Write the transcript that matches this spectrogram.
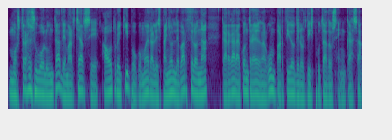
mostrase su voluntad de marcharse a otro equipo como era el español de Barcelona, cargara contra él en algún partido de los disputados en casa.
